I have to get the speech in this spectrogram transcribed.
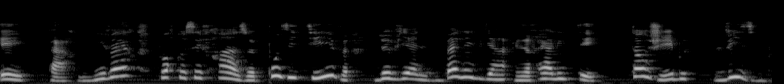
et par l'univers pour que ces phrases positives deviennent bel et bien une réalité tangible, visible.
